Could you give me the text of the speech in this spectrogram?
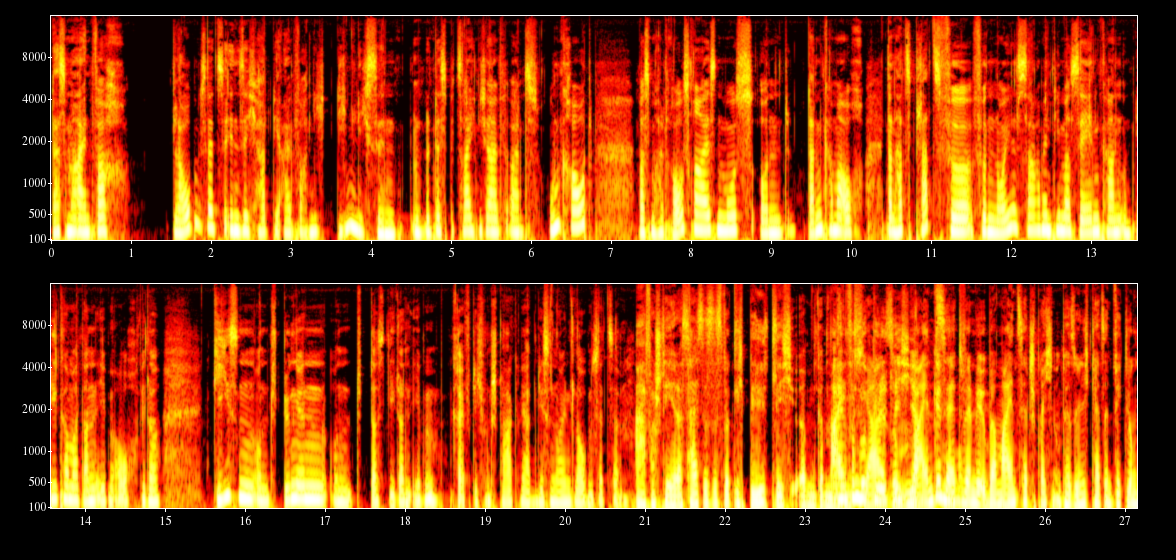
dass man einfach Glaubenssätze in sich hat, die einfach nicht dienlich sind. Und das bezeichne ich als Unkraut, was man halt rausreißen muss. Und dann kann man auch, dann hat es Platz für, für neue Samen, die man säen kann. Und die kann man dann eben auch wieder gießen und düngen und dass die dann eben kräftig und stark werden, diese neuen Glaubenssätze. Ah, verstehe. Das heißt, es ist wirklich bildlich ähm, gemeint. Einfach nur ja, bildlich, also Mindset, ja, genau. wenn wir über Mindset sprechen und Persönlichkeitsentwicklung,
